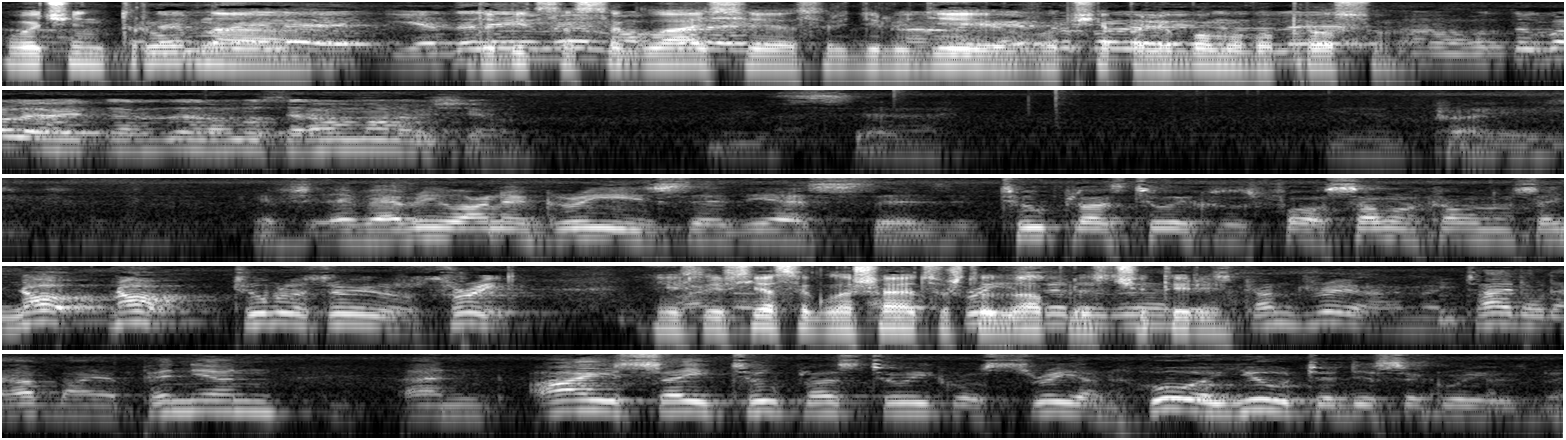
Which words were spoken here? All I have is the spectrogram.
Очень трудно добиться согласия среди людей вообще по любому вопросу. if, if everyone agrees that yes, there's two plus two equals four, someone come along and say, no, no, two plus two equals three. Если I'm все a- соглашаются, I'm a что free 2 плюс citizen of 4, this country, I'm entitled to have my opinion, and I say 2 plus 2 equals 3, and who are you to disagree with me?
